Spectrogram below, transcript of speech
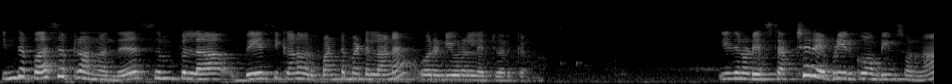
இந்த பெர்செப்ட்ரான் வந்து சிம்பிளா பேசிக்கான ஒரு ஃபண்டமெண்டலான ஒரு நியூரல் நெட்ஒர்க்கு இதனுடைய ஸ்ட்ரக்சர் எப்படி இருக்கும் அப்படின்னு சொன்னா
